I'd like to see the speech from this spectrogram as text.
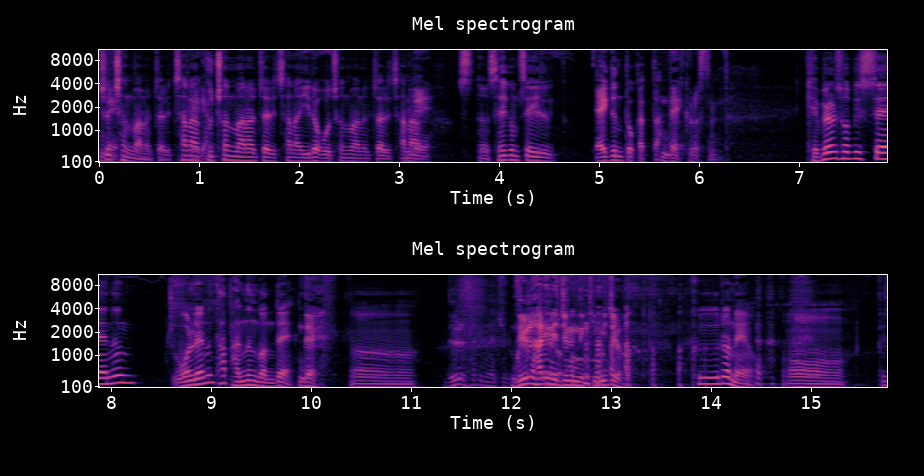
네. 7천만 원짜리 차나 대략. 9천만 원짜리 차나 1억 5천만 원짜리 차나 네. 어, 세금 세일 액은 똑같다. 네, 그렇습니다. 개별 소비세는 원래는 다 받는 건데 네. 어 늘 할인해 주는 늘 할인해 주는 느낌이죠. 그러네요. 어 그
